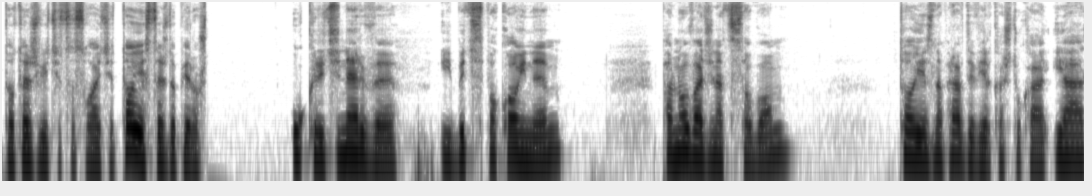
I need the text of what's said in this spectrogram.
to też wiecie co, słuchajcie, to jest też dopiero ukryć nerwy i być spokojnym, panować nad sobą, to jest naprawdę wielka sztuka. Ja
